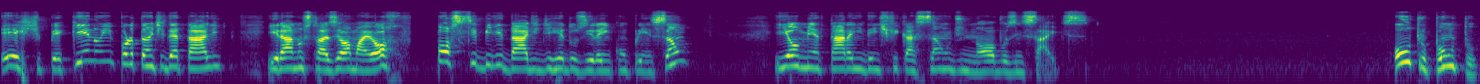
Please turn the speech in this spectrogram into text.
Este pequeno e importante detalhe irá nos trazer a maior possibilidade de reduzir a incompreensão e aumentar a identificação de novos insights. Outro ponto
